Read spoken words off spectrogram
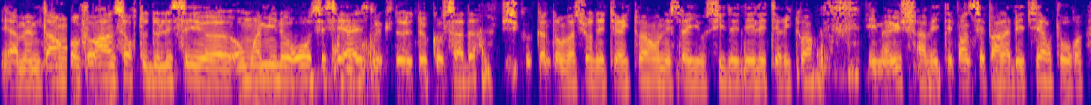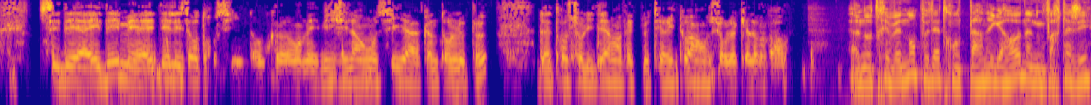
Et en même temps, on fera en sorte de laisser euh, au moins 1000 euros au CCAS de, de, puisque quand on va sur des territoires, on essaye aussi d'aider les territoires. Avait été pensé par l'abbé Pierre pour s'aider à aider, mais à aider les autres aussi. Donc euh, on est vigilant aussi, à, quand on le peut, d'être solidaire avec le territoire sur lequel on va. Un autre événement peut-être en Tarn-et-Garonne à nous partager?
